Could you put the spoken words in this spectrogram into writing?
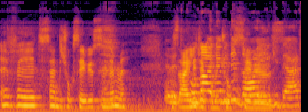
Evet. Sen de çok seviyorsun değil mi? Evet, Biz ailecek kolayla bunu çok de daha iyi seviyoruz. gider.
